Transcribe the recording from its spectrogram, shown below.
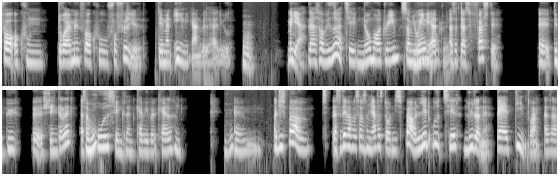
for at kunne drømme, for at kunne forfølge det, man egentlig gerne vil have i livet. Mm. Men ja, lad os hoppe videre til No More Dream, som jo no egentlig er altså deres første øh, debut øh, single, ikke? Altså mm-hmm. hovedsinglen, kan vi vel kalde den. Mm-hmm. Øhm, og de spørger, altså det er i hvert fald sådan, som jeg forstår den, de spørger lidt ud til lytterne, hvad er din drøm? Altså,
